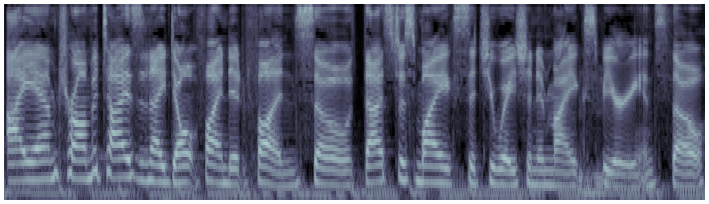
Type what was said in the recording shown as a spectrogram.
I am traumatized and I don't find it fun. So that's just my situation and my mm-hmm. experience, though.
